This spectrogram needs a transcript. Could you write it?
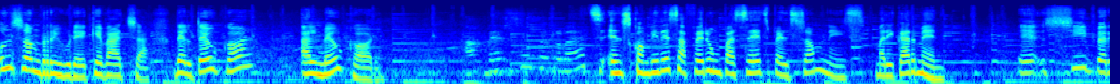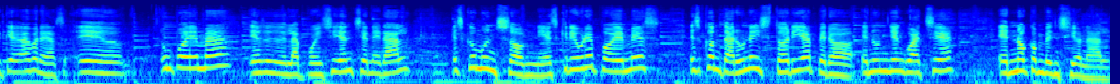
un somriure que vaja del teu cor al meu cor. Amb versos retrobats ens convides a fer un passeig pels somnis, Mari Carmen. Eh, sí, perquè, a veure, eh, un poema, és, la poesia en general, és com un somni. Escriure poemes és contar una història, però en un llenguatge eh, no convencional.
